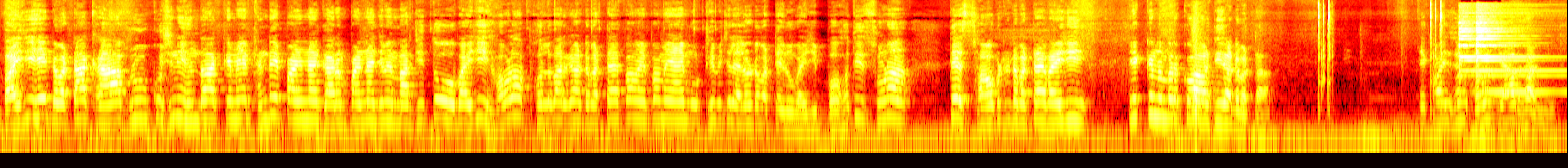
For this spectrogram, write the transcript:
ਬਾਈ ਜੀ, ਇਹ ਦੁਪੱਟਾ ਖਰਾਬ ਫਰੂ ਕੁਝ ਨਹੀਂ ਹੁੰਦਾ। ਕਿਵੇਂ ਠੰਡੇ ਪਾਣੀ ਨਾਲ, ਗਰਮ ਪਾਣੀ ਨਾਲ ਜਿਵੇਂ ਮਰਜ਼ੀ ਧੋ ਬਾਈ ਜੀ, ਹੌਲਾ ਫੁੱਲ ਵਰਗਾ ਦੁਪੱਟਾ ਹੈ। ਭਾਵੇਂ ਭਾਵੇਂ ਐ ਮੁੱਠੀ ਵਿੱਚ ਲੈ ਲਓ ਦੁਪੱਟੇ ਨੂੰ ਬਾਈ ਜੀ, ਬਹੁਤ ਹੀ ਸੋਹਣਾ ਤੇ ਸੌਫਟ ਦੁਪੱਟਾ ਹੈ ਬਾਈ ਜੀ। ਇੱਕ ਨੰਬਰ ਕੁਆਲਿਟੀ ਦਾ ਦੁਪੱਟਾ। ਇੱਕ ਵਾਰੀ ਤੁਹਾਨੂੰ ਖੋਲ ਕੇ ਆ ਦਿਖਾ ਦਈਏ।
